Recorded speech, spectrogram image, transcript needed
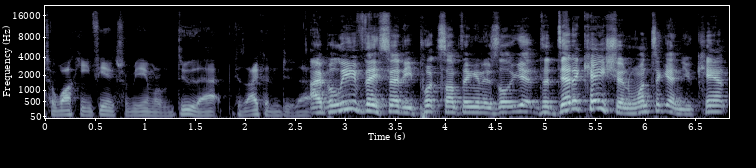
to Joaquin Phoenix for being able to do that because I couldn't do that. I believe they said he put something in his yeah, the dedication. Once again, you can't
